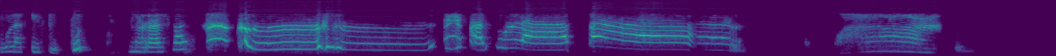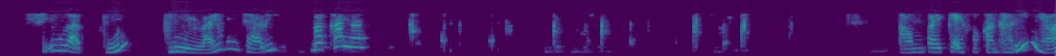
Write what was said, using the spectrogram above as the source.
Ulat itu pun merasa, aku lapar. Wah, si ulat pun mulai mencari makanan. Sampai keesokan harinya,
